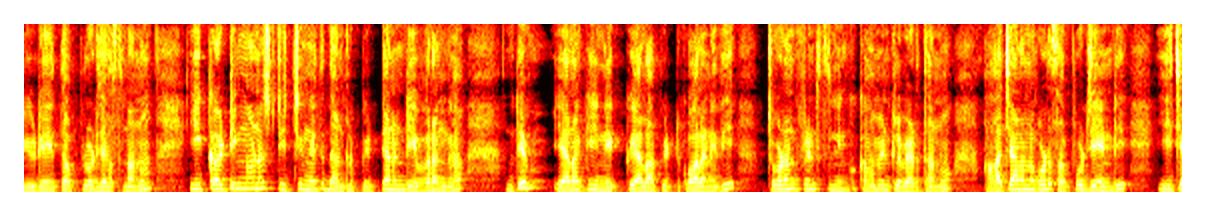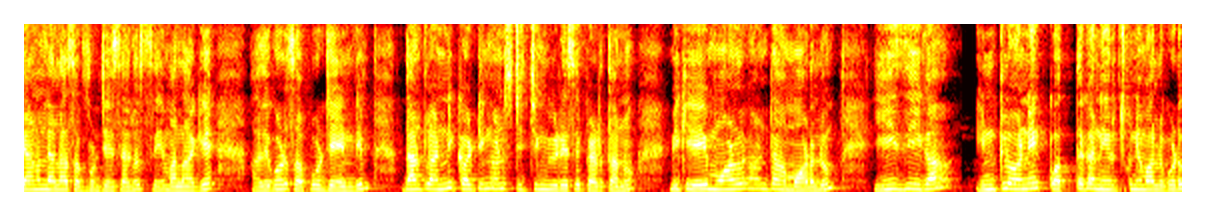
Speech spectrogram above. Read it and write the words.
వీడియో అయితే అప్లోడ్ చేస్తున్నాను. ఈ కటింగ్ అను స్టిచ్చింగ్ అయితే దాంట్లో పెట్టానండి వివరంగా. అంటే వెనక్కి నెక్ ఎలా పెట్టుకోవాలనేది. చూడండి ఫ్రెండ్స్ లింక్ కామెంట్లో పెడతాను. ఆ ఛానల్ని కూడా సపోర్ట్ చేయండి. ఈ ఛానల్ ఎలా సపోర్ట్ చేశారో సేమ్ అలాగే అది కూడా సపోర్ట్ చేయండి. దాంట్లో అన్ని కటింగ్ అండ్ స్టిచ్చింగ్ వీడియోసే పెడతాను. మీకు ఏ మోడల్ అంటే ఆ మోడలు ఈజీగా ఇంట్లోనే కొత్తగా నేర్చుకునే వాళ్ళు కూడా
